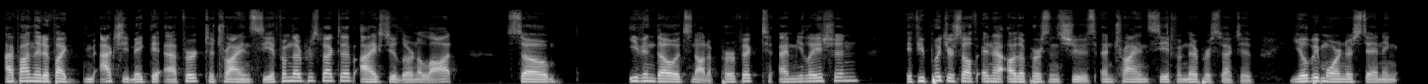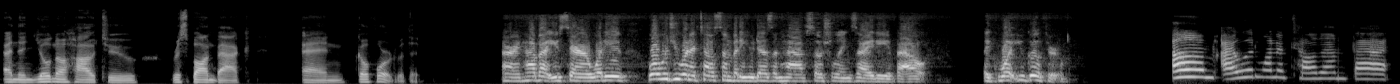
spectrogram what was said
I find that if I actually make the effort to try and see it from their perspective, I actually learn a lot. So even though it's not a perfect emulation, if you put yourself in that other person's shoes and try and see it from their perspective, you'll be more understanding and then you'll know how to respond back and go forward with it. All right. How about you, Sarah? What do you what would you want to tell somebody who doesn't have social anxiety about like what you go through? Um, I would want to tell them that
